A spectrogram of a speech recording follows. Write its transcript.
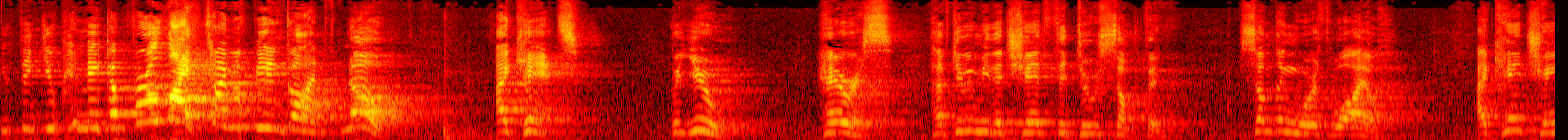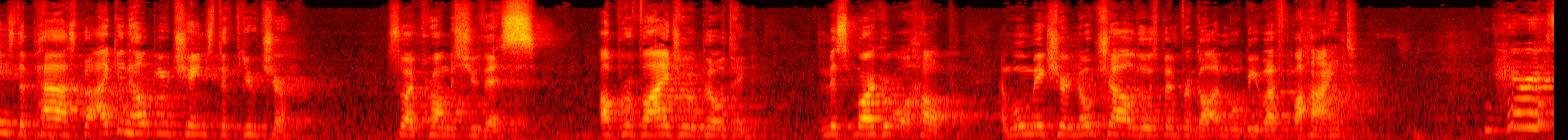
You think you can make up for a lifetime of being gone? No, I can't. But you, Harris, have given me the chance to do something, something worthwhile. I can't change the past, but I can help you change the future. So I promise you this I'll provide you a building. Miss Margaret will help, and we'll make sure no child who's been forgotten will be left behind. And Harris,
